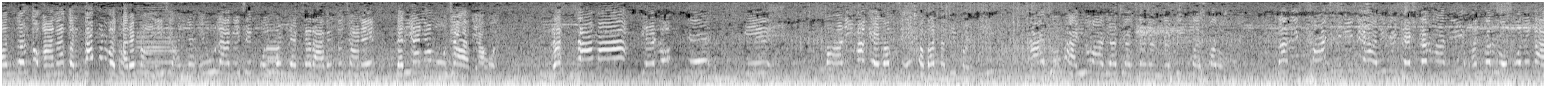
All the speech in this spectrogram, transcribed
અંદર તો આના કરતા પણ વધારે પાણી છે. અહીંયા એવું લાગે છે કોઈ પણ ટ્રેક્ટર આવે તો જાણે દરિયાના મોજા આવ્યા હોય રસ્તામાં ગેલોપ છે કે પાણીમાં ગેલોપ છે એ ખબર નથી પડતી આ જો ભાઈઓ આવ્યા છે અત્યારે અંદરથી વર્કરો દરેક પાંચ મિનિટે આવી રીતે ટ્રેક્ટરમાંથી અંદર લોકોને કા-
